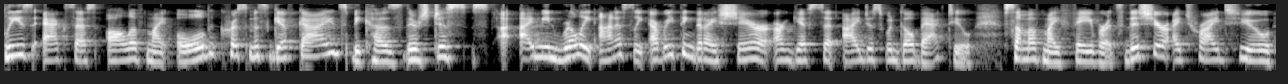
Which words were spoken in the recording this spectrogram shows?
Please access all of my old Christmas gift guides because there's just, I mean, really, honestly, everything that I share are gifts that I just would go back to. Some of my favorites. This year, I tried to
